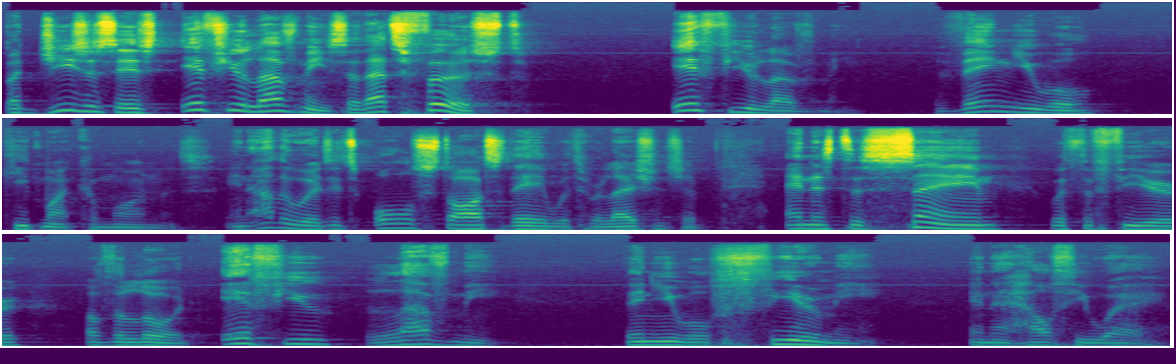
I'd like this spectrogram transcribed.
But Jesus says, if you love me, so that's first. If you love me, then you will keep my commandments. In other words, it all starts there with relationship. And it's the same with the fear of the Lord. If you love me, then you will fear me in a healthy way.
